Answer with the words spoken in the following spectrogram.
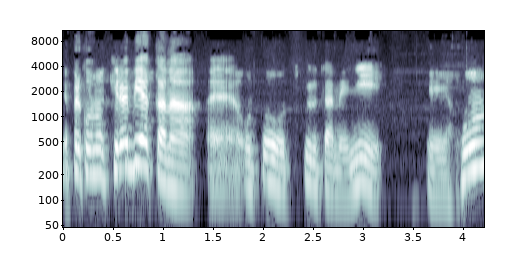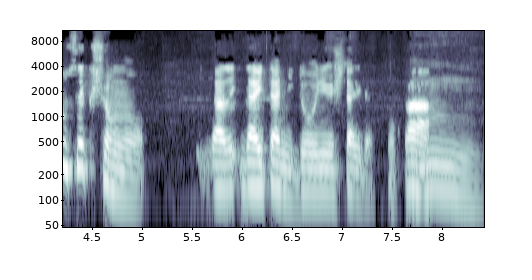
やっぱりこのきらびやかな、えー、音を作るために、えー、ホーンセクションを大胆に導入したりですとか、うん、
